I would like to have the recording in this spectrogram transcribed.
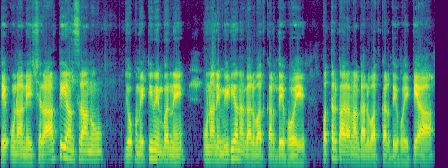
ਤੇ ਉਹਨਾਂ ਨੇ ਸ਼ਰਾਰਤੀ ਅਨਸਰਾਂ ਨੂੰ ਜੋ ਕਮੇਟੀ ਮੈਂਬਰ ਨੇ ਉਹਨਾਂ ਨੇ ਮੀਡੀਆ ਨਾਲ ਗੱਲਬਾਤ ਕਰਦੇ ਹੋਏ, ਪੱਤਰਕਾਰਾਂ ਨਾਲ ਗੱਲਬਾਤ ਕਰਦੇ ਹੋਏ ਕਿਹਾ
